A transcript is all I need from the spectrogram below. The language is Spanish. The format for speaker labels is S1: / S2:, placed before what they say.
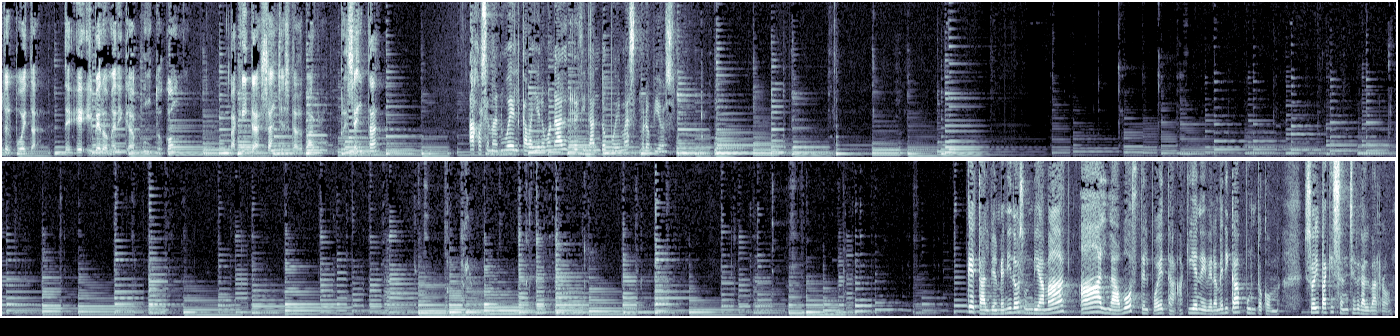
S1: Del poeta de eiberoamérica.com, Paquita Sánchez Calvarro presenta
S2: a José Manuel Caballero Bonal recitando poemas propios. ¿Qué tal? Bienvenidos un día más a La Voz del Poeta, aquí en iberoamérica.com. Soy Paqui Sánchez Galvarro.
